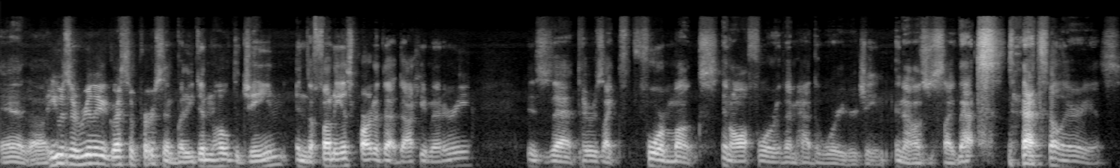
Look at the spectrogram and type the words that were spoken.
and uh, he was a really aggressive person. But he didn't hold the gene. And the funniest part of that documentary is that there was like four monks, and all four of them had the warrior gene. And I was just like, that's that's hilarious.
